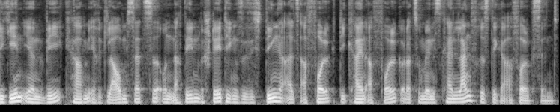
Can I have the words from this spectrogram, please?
Die gehen ihren Weg, haben ihre Glaubenssätze und nach denen bestätigen sie sich Dinge als Erfolg, die kein Erfolg oder zumindest kein langfristiger Erfolg sind.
